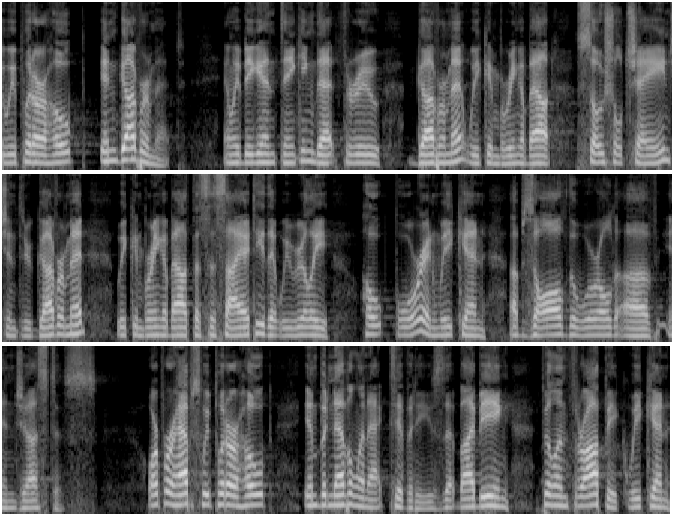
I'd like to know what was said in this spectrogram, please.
we put our hope in government, and we begin thinking that through government we can bring about social change, and through government we can bring about the society that we really hope for, and we can absolve the world of injustice. Or perhaps we put our hope in benevolent activities, that by being philanthropic we can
